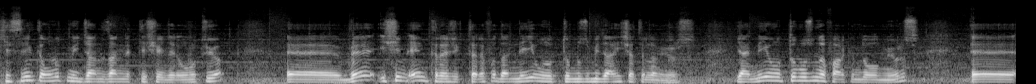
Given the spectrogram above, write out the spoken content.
Kesinlikle unutmayacağını zannettiği şeyleri unutuyor. Ee, ve işin en trajik tarafı da neyi unuttuğumuzu bir daha hiç hatırlamıyoruz. Yani neyi unuttuğumuzun da farkında olmuyoruz. Ee,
